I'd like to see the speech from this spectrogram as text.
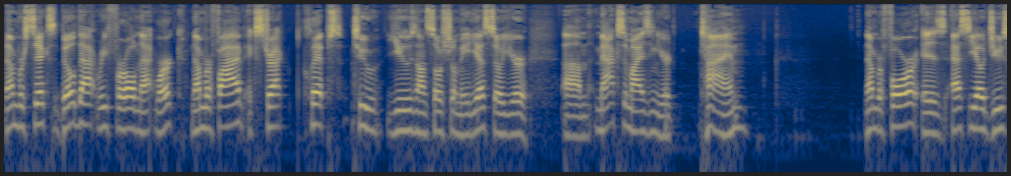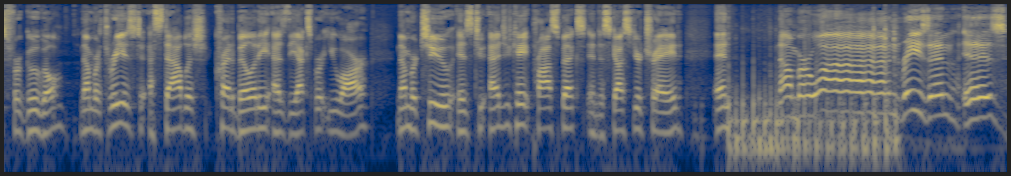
Number six, build that referral network. Number five, extract clips to use on social media. So you're um, maximizing your time Number four is SEO juice for Google. Number three is to establish credibility as the expert you are. Number two is to educate prospects and discuss your trade. And number one reason is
